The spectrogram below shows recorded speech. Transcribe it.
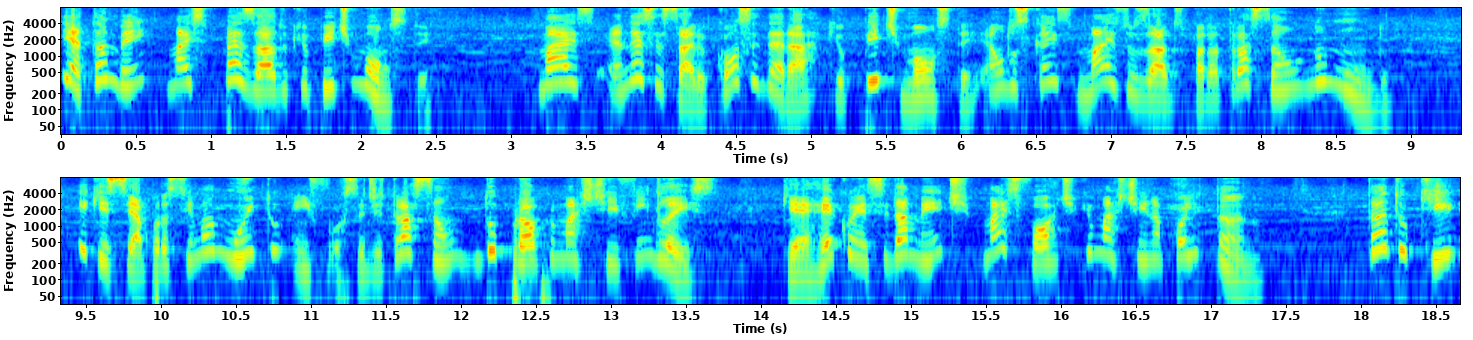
e é também mais pesado que o Pit Monster. Mas é necessário considerar que o Pit Monster é um dos cães mais usados para tração no mundo e que se aproxima muito em força de tração do próprio Mastiff inglês, que é reconhecidamente mais forte que o Mastim napolitano. Tanto que,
